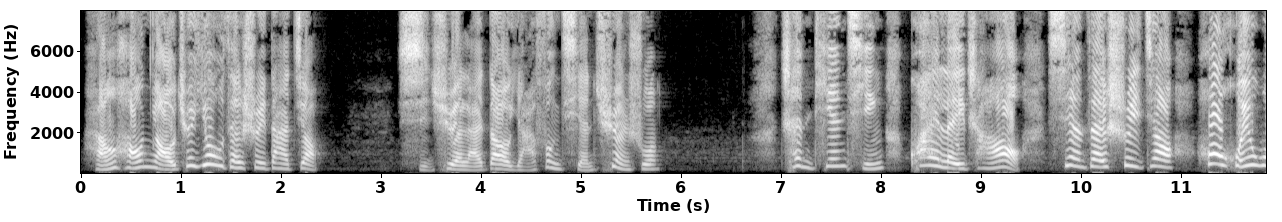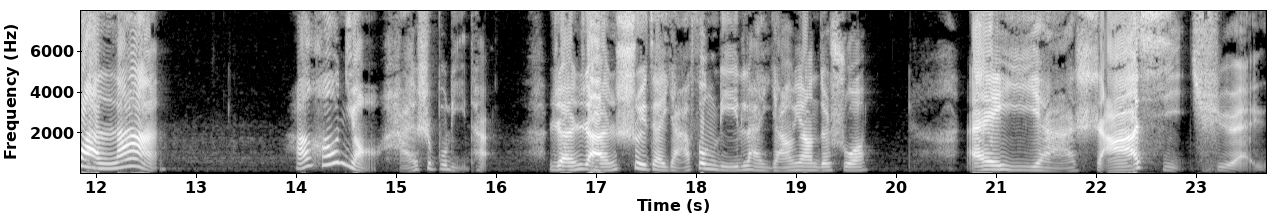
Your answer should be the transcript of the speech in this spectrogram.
寒号鸟却又在睡大觉。喜鹊来到崖缝前劝说：“趁天晴，快垒巢！现在睡觉，后悔晚啦。”寒号鸟还是不理他，仍然睡在崖缝里，懒洋洋地说。哎呀，傻喜鹊，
